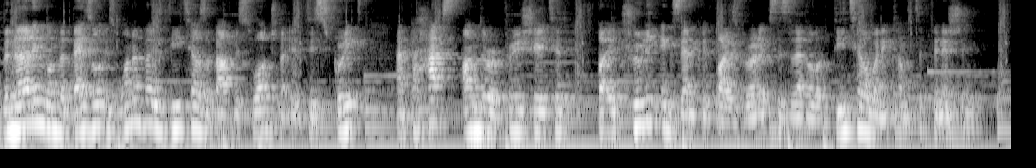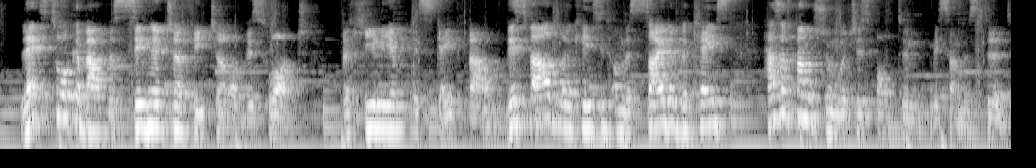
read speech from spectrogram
The knurling on the bezel is one of those details about this watch that is discreet and perhaps underappreciated, but it truly exemplifies Rolex's level of detail when it comes to finishing. Let's talk about the signature feature of this watch, the helium escape valve. This valve located on the side of the case has a function which is often misunderstood.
